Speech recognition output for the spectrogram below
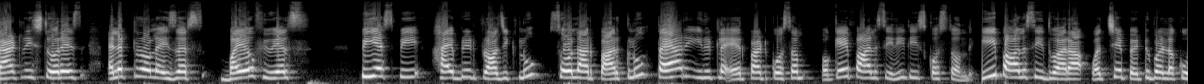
battery storage electrolysers biofuels PSP hybrid ప్రాజెక్టులు సోలార్ పార్కులు తయారీ యూనిట్ల ఏర్పాటు కోసం ఒకే పాలసీని తీసుకొస్తోంది. ఈ పాలసీ ద్వారా వచ్చే పెట్టుబడులకు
